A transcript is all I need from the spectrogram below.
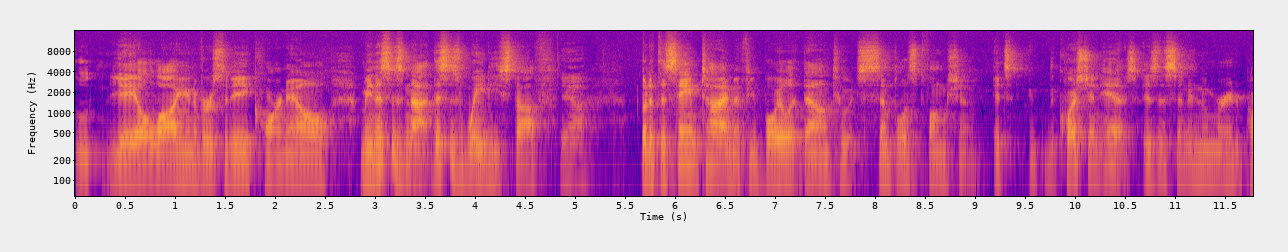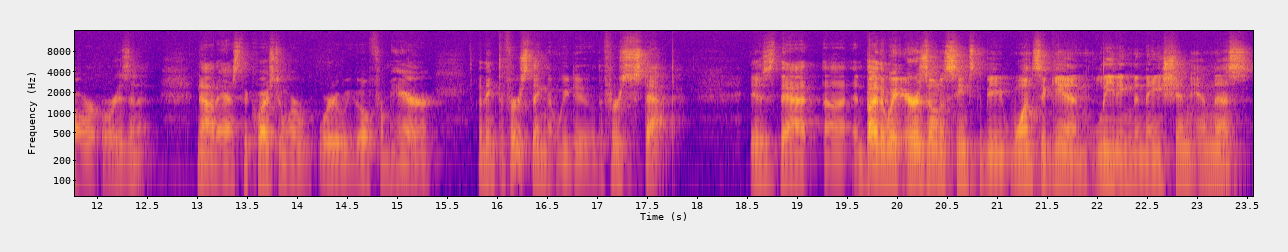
L- Yale Law University, Cornell. I mean, this is not this is weighty stuff. yeah, But at the same time, if you boil it down to its simplest function, it's the question is: Is this an enumerated power or isn't it? Now, to ask the question, where where do we go from here? I think the first thing that we do, the first step, is that. Uh, and by the way, Arizona seems to be once again leading the nation in this.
